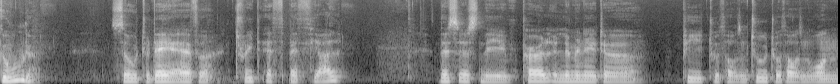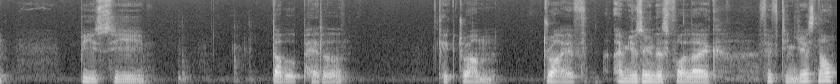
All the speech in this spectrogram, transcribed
Good. So today I have a treat especial. This is the Pearl Eliminator P2002-2001 BC double pedal kick drum drive. I'm using this for like 15 years now.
